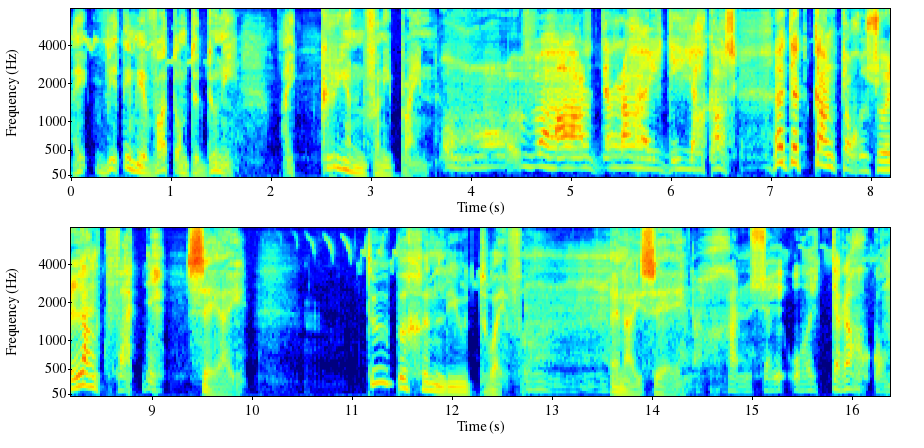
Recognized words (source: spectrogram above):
hy weet nie meer wat om te doen nie. Hy kreun van die pyn. Waar draai die jakkals? Dit kan tog nie so lank vat nie. sê hy. Toe begin Leeu twyfel. En hy sê: Gaan sy ooit terugkom?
